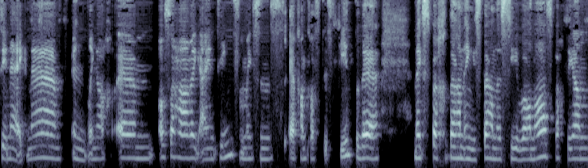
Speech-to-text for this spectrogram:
sine egne undringer. Um, og så har jeg én ting som jeg syns er fantastisk fint. og det når jeg spurte han yngste, han er syv år nå, spurte jeg han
